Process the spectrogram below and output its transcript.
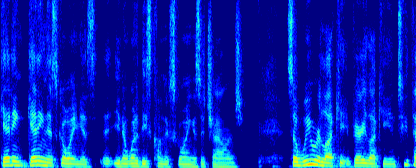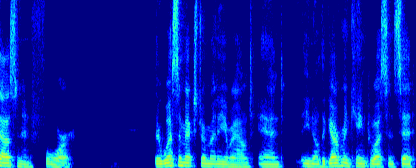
getting getting this going is, you know, one of these clinics going is a challenge. So we were lucky, very lucky. In 2004, there was some extra money around, and you know the government came to us and said,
